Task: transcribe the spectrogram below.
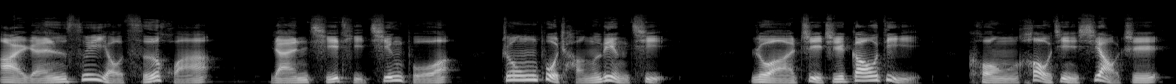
二人虽有辞华，然其体轻薄，终不成令器。若置之高地，恐后进效之，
